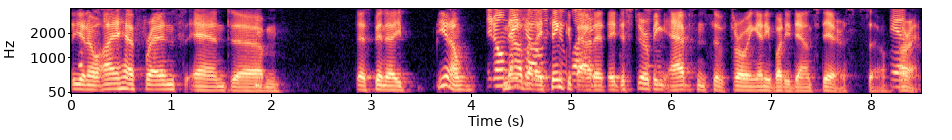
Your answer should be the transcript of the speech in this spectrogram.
you know I have friends, and um, there's been a you know now that I think about wife. it, a disturbing absence of throwing anybody downstairs. So Yeah. all right,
